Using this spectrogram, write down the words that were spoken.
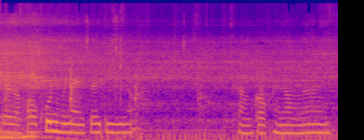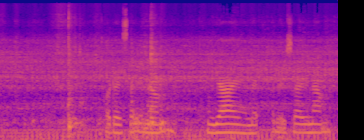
ได้กับขอบคุณผู้ใหญ่ใจดีเนาะถังกอกให้น้องเนยก็ได้ใส่น้ำย่ายนั่นแหละก็ได้ใส่น้ำ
